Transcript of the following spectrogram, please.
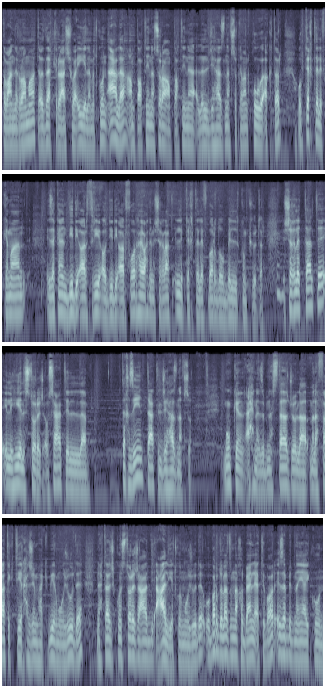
طبعا الرامات أو الذاكرة العشوائية لما تكون أعلى عم تعطينا سرعة عم تعطينا للجهاز نفسه كمان قوة أكثر وبتختلف كمان إذا كان DDR 3 أو DDR 4 هاي واحدة من الشغلات اللي بتختلف برضه بالكمبيوتر. الشغلة الثالثة اللي هي ال storage أو سعه التخزين تاعت الجهاز نفسه. ممكن إحنا اذا بنحتاجه لملفات كتير حجمها كبير موجودة بنحتاج يكون storage عالية تكون موجودة وبرضه لازم ناخذ بعين الاعتبار إذا بدنا إياه يكون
